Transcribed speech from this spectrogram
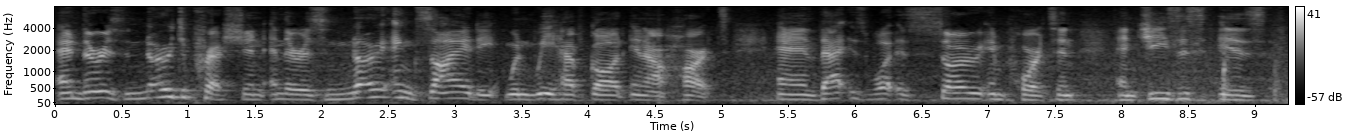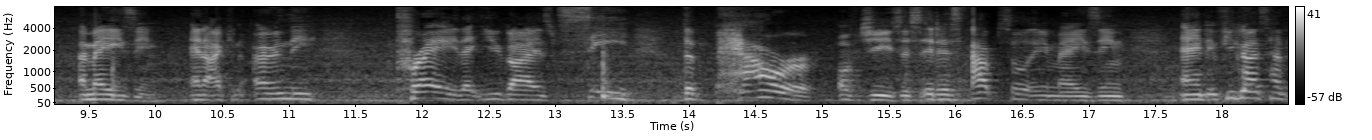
and there is no depression and there is no anxiety when we have God in our hearts and that is what is so important and Jesus is amazing and I can only pray that you guys see the power of Jesus. It is absolutely amazing. And if you guys have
